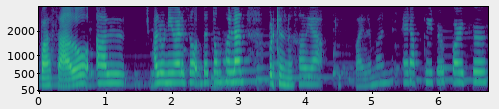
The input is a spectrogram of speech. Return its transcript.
pasado al, al universo de Tom Holland porque él no sabía que Spider-Man era Peter Parker.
